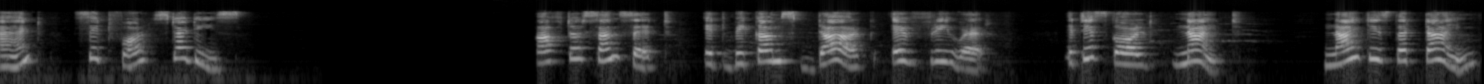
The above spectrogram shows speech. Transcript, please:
and sit for studies. After sunset, it becomes dark everywhere. It is called night. Night is the time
